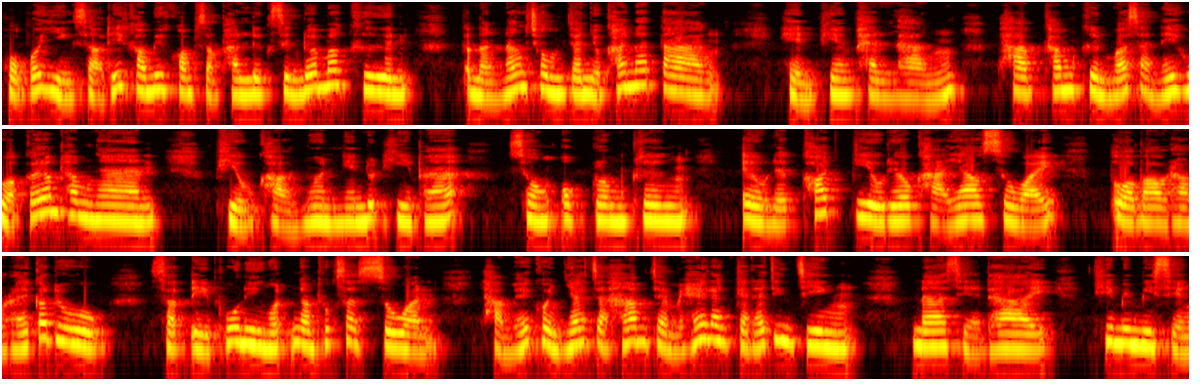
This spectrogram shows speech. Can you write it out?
พบว่าหญิงสาวที่เขามีความสัมพันธ์ลึกซึ้งด้วยเมื่อคืนกำลังนั่งชมจันทร์อยู่ข้างหน้าต่าง เห็นเพียงแผ่นหลัง ภาพค่ำคืนว่าสันในหัวก็เริ่มทำงาน ผิวขาวนวลเนียนดุจหิมะทรงอกกลมคลึง เอวเล็กคอดกิวเรียวขายาวสวย ตัวเบาเท่าไร้กระดูก สตรีผู้นี้งดงามทุกสัดส่วนทำให้คนยากจะห้ามใจไม่ให้รังแกได้จริงๆ น่าเสียดายที่ไม่มีเสียง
